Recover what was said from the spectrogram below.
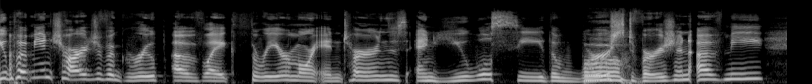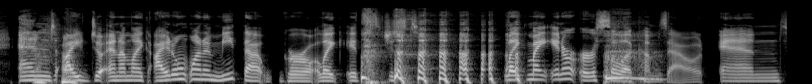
you put me in charge of a group of like three or more interns and you will see the worst version of me and I do and I'm like I don't want to meet that girl like it's just like my inner Ursula comes out and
